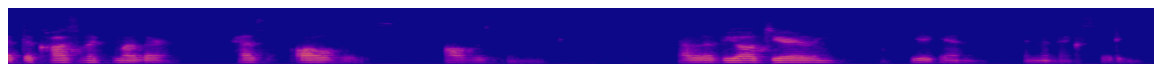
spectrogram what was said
that the Cosmic Mother has always, always been. I love you all dearly. I'll see you again in the next video.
